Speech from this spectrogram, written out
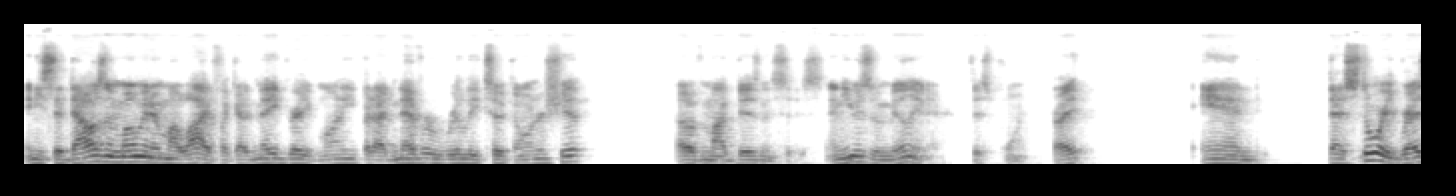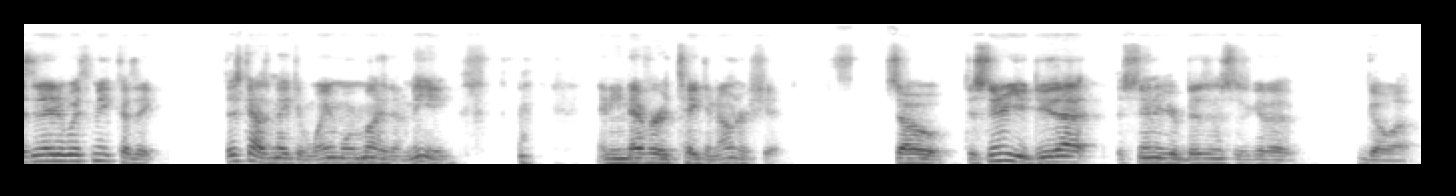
And he said, That was a moment in my life. Like I'd made great money, but I never really took ownership of my businesses. And he was a millionaire at this point, right? And that story resonated with me because it this guy's making way more money than me and he never had taken ownership. So the sooner you do that, the sooner your business is gonna go up.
